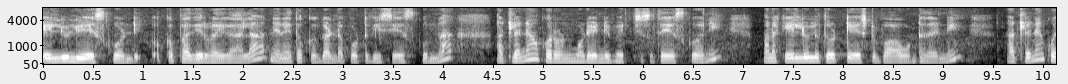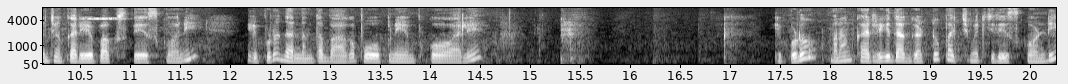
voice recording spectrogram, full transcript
వెల్లుల్లి వేసుకోండి. ఒక పది ఇరవై గాల. నేనైతే ఒక గడ్డ పొట్టు తీసి వేసుకున్న. అట్లనే ఒక రెండు మూడు ఎండుమిర్చి వేసుకొని మనకి వెల్లుల్లితో టేస్ట్ బాగుంటుందండి. అట్లనే కొంచెం కరివేపాకు వేసుకొని ఇప్పుడు దాన్నంతా బాగా పోపుని ఎంపుకోవాలి ఇప్పుడు మనం కర్రీకి తగ్గట్టు పచ్చిమిర్చి తీసుకోండి.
